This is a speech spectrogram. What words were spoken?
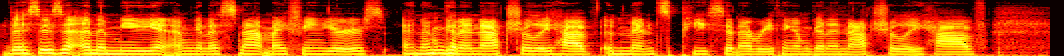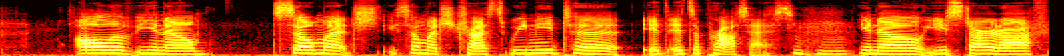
this isn't an immediate, I'm going to snap my fingers and I'm going to naturally have immense peace and everything. I'm going to naturally have all of, you know, so much, so much trust. We need to, it, it's a process. Mm-hmm. You know, you start off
